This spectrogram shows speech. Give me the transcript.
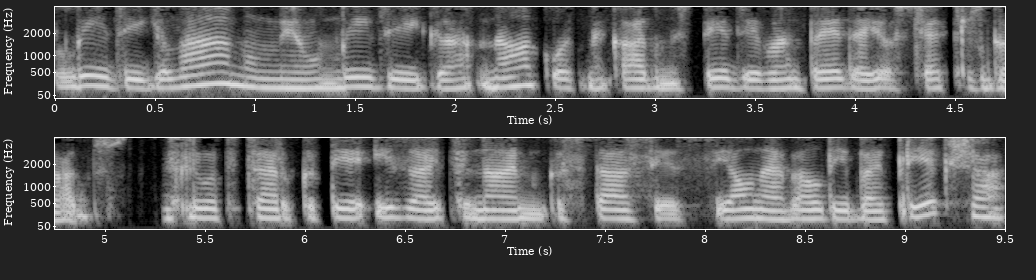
līdzīgi lēmumi un līdzīga nākotne, kādu mēs piedzīvojam pēdējos četrus gadus. Es ļoti ceru, ka tie izaicinājumi, kas stāsies jaunai valdībai priekšā,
